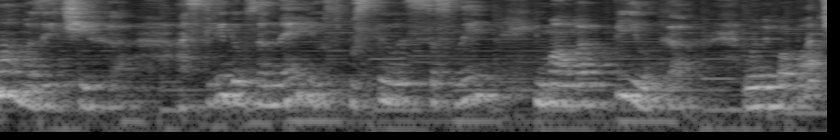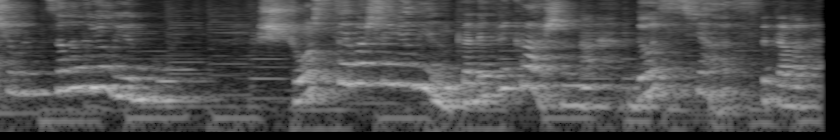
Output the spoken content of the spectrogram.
мама зайчиха, а слідом за нею спустилась сосни і мама білка. Вони побачили зелену ялинку. Що ж це ваша ялинка не прикрашена до свят? спитала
